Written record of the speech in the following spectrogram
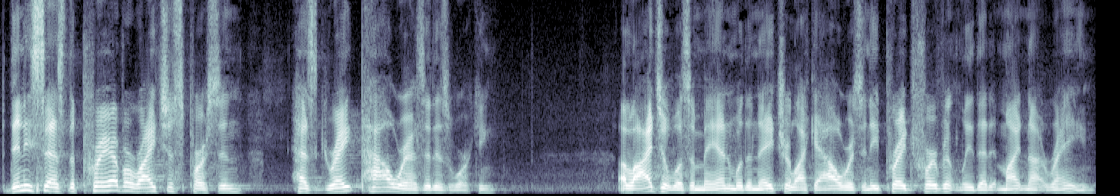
But then he says, The prayer of a righteous person has great power as it is working. Elijah was a man with a nature like ours, and he prayed fervently that it might not rain.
